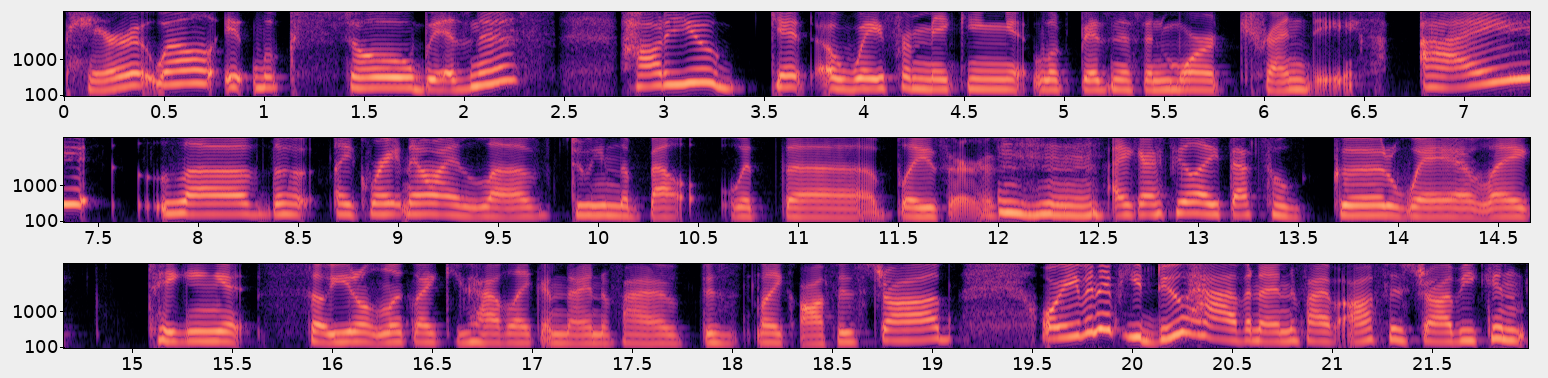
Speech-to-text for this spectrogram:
pair it well, it looks so business. How do you get away from making it look business and more trendy? I love the like right now I love doing the belt with the blazers. Mm-hmm. Like I feel like that's a good way of like taking it so you don't look like you have like a 9 to 5 bus- like office job or even if you do have a 9 to 5 office job you can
